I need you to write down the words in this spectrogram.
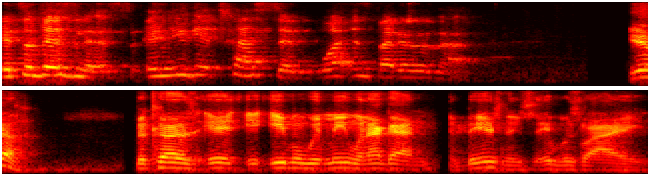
it's a business, and you get tested. What is better than that? Yeah. Because it, it- even with me when I got into business, it was like,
